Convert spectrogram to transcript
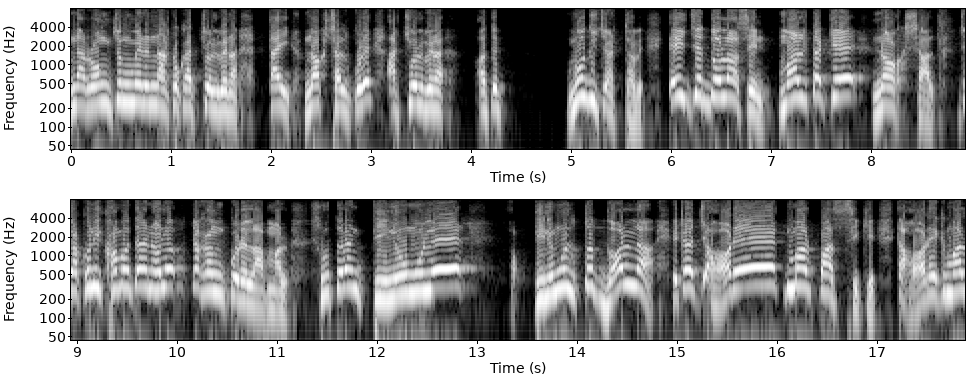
না, রংচং মেঘে নাটক আর চলবে না। তাই নকশাল করে আর চলবে না। অতএব মধু চাটতে হবে। এই যে দোলা সেন মালটাকে নকশাল। যখনই ক্ষমতায়ন হলো টাকাং করে লাভ মারলো। সুতরাং তৃণমূলের তৃণমূল তো দল না, এটা হচ্ছে হরেক মাল পাঁচ শিখে তা হরেক মাল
